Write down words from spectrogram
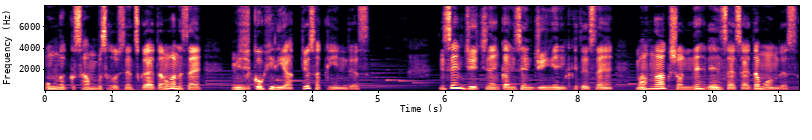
音楽三部作として、作られたのがですね、ミジコフィリアっていう作品です。2011年から2012年にかけてですね、漫画アクションにね、連載されたものです。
